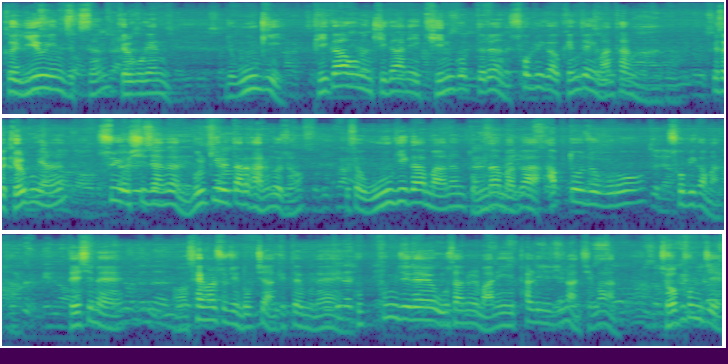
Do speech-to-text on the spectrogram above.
그 이유인 즉슨 결국엔 이제 우기 비가 오는 기간이 긴 곳들은 소비가 굉장히 많다는 겁니다. 그래서 결국에는 수요 시장은 물길을 따라가는 거죠. 그래서 우기가 많은 동남아가 압도적으로 소비가 많다. 대신에 어, 생활 수준이 높지 않기 때문에 고품질의 우산을 많이 팔리지는 않지만 저품질,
